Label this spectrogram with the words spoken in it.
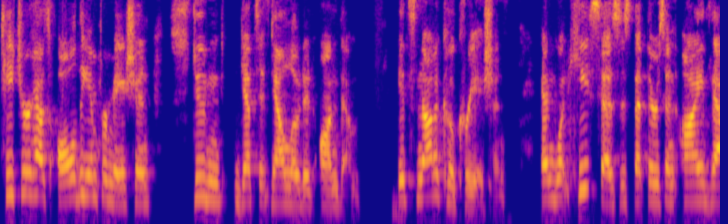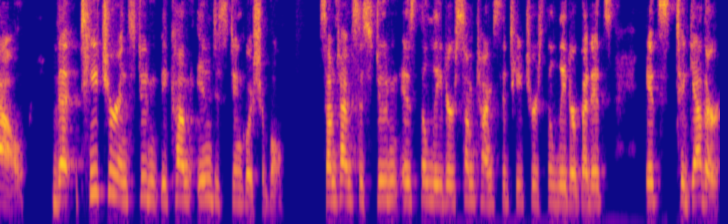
teacher has all the information, student gets it downloaded on them. It's not a co creation. And what he says is that there's an I thou, that teacher and student become indistinguishable. Sometimes the student is the leader, sometimes the teacher is the leader, but it's it's together.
